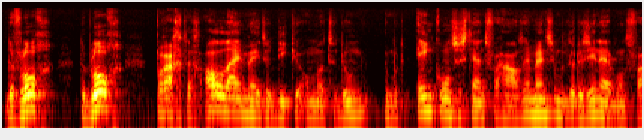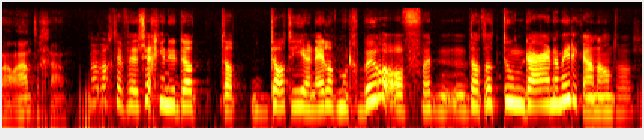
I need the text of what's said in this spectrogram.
de vlog, de blog prachtig. Allerlei methodieken om dat te doen. Er moet één consistent verhaal zijn. Mensen moeten er zin hebben om het verhaal aan te gaan. Maar wacht even, zeg je nu dat dat, dat hier in Nederland moet gebeuren of dat dat toen daar in Amerika aan de hand was?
